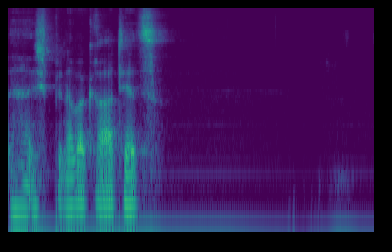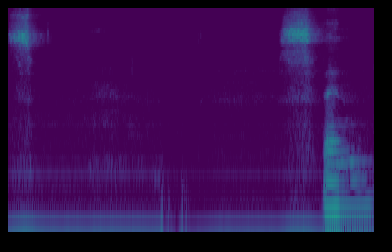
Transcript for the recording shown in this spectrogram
Ja, ich bin aber gerade jetzt. Sven.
